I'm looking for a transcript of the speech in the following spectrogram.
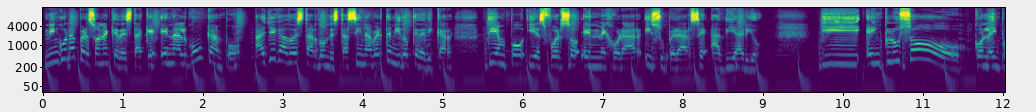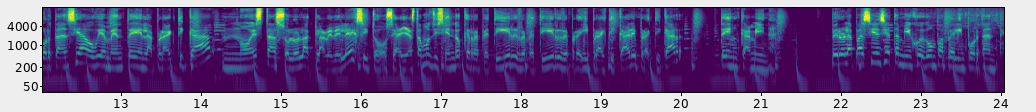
Ninguna persona que destaque en algún campo ha llegado a estar donde está sin haber tenido que dedicar tiempo y esfuerzo en mejorar y superarse a diario. Y, e incluso con la importancia, obviamente, en la práctica, no está solo la clave del éxito. O sea, ya estamos diciendo que repetir y repetir y, y practicar y practicar te encamina. Pero la paciencia también juega un papel importante.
